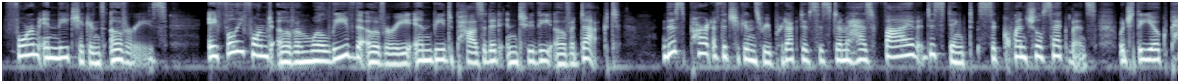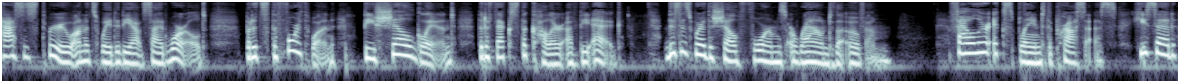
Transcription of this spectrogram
form in the chicken's ovaries. A fully formed ovum will leave the ovary and be deposited into the oviduct. This part of the chicken's reproductive system has five distinct sequential segments, which the yolk passes through on its way to the outside world. But it's the fourth one, the shell gland, that affects the color of the egg. This is where the shell forms around the ovum. Fowler explained the process. He said,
